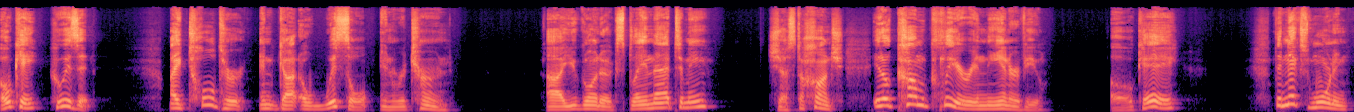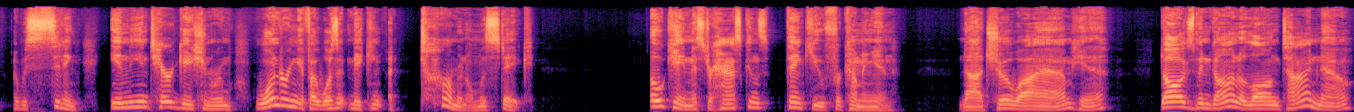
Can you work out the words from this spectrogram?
Okay, who is it? I told her and got a whistle in return. Are you going to explain that to me? Just a hunch. It'll come clear in the interview. Okay. The next morning, I was sitting in the interrogation room wondering if I wasn't making a terminal mistake. Okay, Mr. Haskins, thank you for coming in. Not sure why I'm here. Dog's been gone a long time now.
